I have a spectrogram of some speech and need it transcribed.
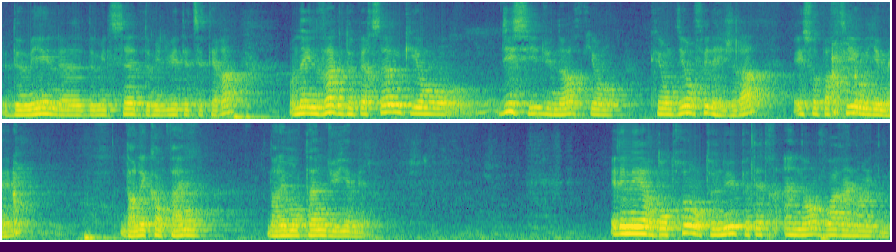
2000, 2007, 2008, etc., on a une vague de personnes qui ont, d'ici, du nord, qui ont, qui ont dit on fait le hijra et sont partis au Yémen, dans les campagnes, dans les montagnes du Yémen. Et les meilleurs d'entre eux ont tenu peut-être un an, voire un an et demi.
